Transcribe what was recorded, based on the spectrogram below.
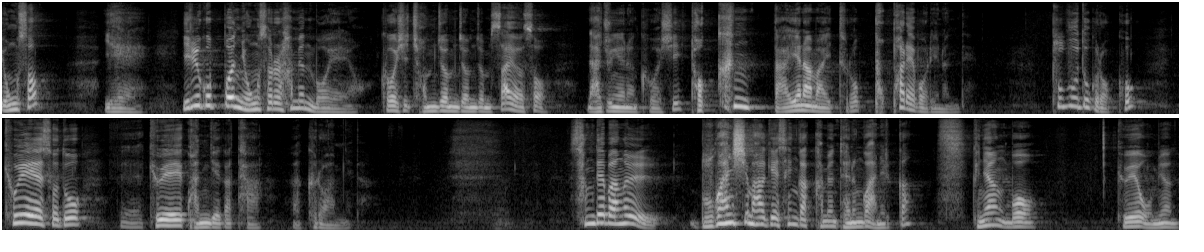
용서? 예. 일곱 번 용서를 하면 뭐예요 그것이 점점 점점 쌓여서 나중에는 그것이 더 큰 다이나마이트로 폭발해 버리는데 부부도 그렇고 교회에서도 교회의 관계가 다 그러합니다 상대방을 무관심하게 생각하면 되는 거 아닐까? 그냥 뭐 교회에 오면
